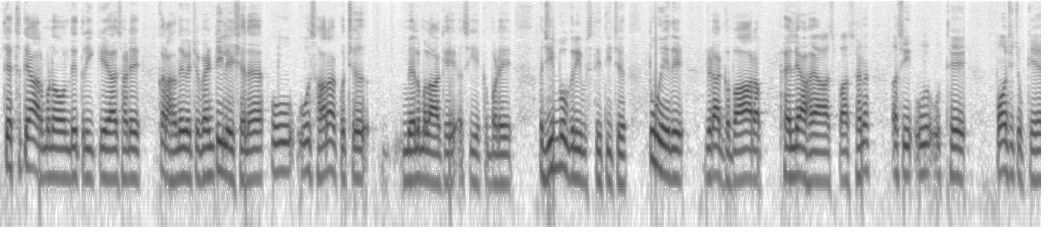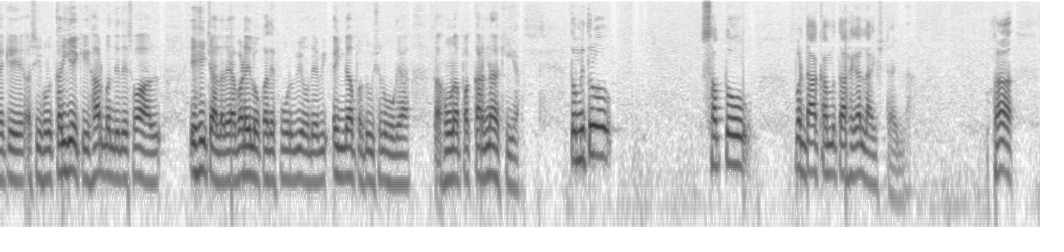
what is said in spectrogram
ਤਿੱਥ ਤਿਉਹਾਰ ਮਨਾਉਣ ਦੇ ਤਰੀਕੇ ਆ, ਸਾਡੇ ਘਰਾਂ ਦੇ ਵਿੱਚ ਵੈਂਟੀਲੇਸ਼ਨ ਹੈ, ਉਹ ਉਹ ਸਾਰਾ ਕੁਝ ਮਿਲ ਮਿਲਾ ਕੇ ਅਸੀਂ ਇੱਕ ਬੜੇ ਅਜੀਬੋ ਗਰੀਬ ਸਥਿਤੀ 'ਚ ਧੂਏ ਦੇ ਜਿਹੜਾ ਗਬਾਰ ਫੈਲਿਆ ਹੋਇਆ ਆਸ-ਪਾਸ, ਹਨ, ਅਸੀਂ ਉਹ ਉੱਥੇ ਪਹੁੰਚ ਚੁੱਕੇ ਆ ਕਿ ਅਸੀਂ ਹੁਣ ਕਰੀਏ ਕੀ, ਹਰ ਬੰਦੇ ਦੇ ਸਵਾਲ ਇਹੀ ਚੱਲ ਰਿਹਾ, ਬੜੇ ਲੋਕਾਂ ਦੇ ਫੋਨ ਵੀ ਆਉਂਦੇ ਆ ਵੀ ਇੰਨਾ ਪ੍ਰਦੂਸ਼ਣ ਹੋ ਗਿਆ, ਤਾਂ ਹੁਣ ਆਪਾਂ ਕਰਨਾ ਕੀ ਆ। ਤਾਂ ਮਿੱਤਰੋ, ਸਭ ਤੋਂ ਵੱਡਾ ਕੰਮ ਤਾਂ ਹੈਗਾ ਲਾਈਫ ਸਟਾਈਲ ਦਾ। ਹਾਂ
